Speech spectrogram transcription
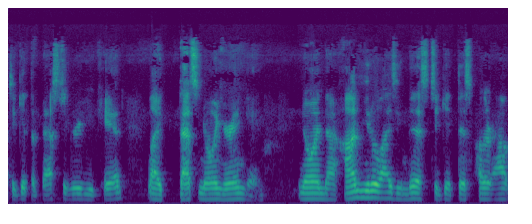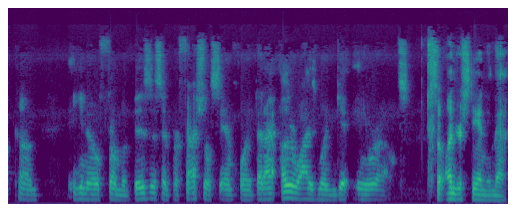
to get the best degree you can, like that's knowing your end game, knowing that I'm utilizing this to get this other outcome, you know, from a business and professional standpoint that I otherwise wouldn't get anywhere else. So understanding that.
